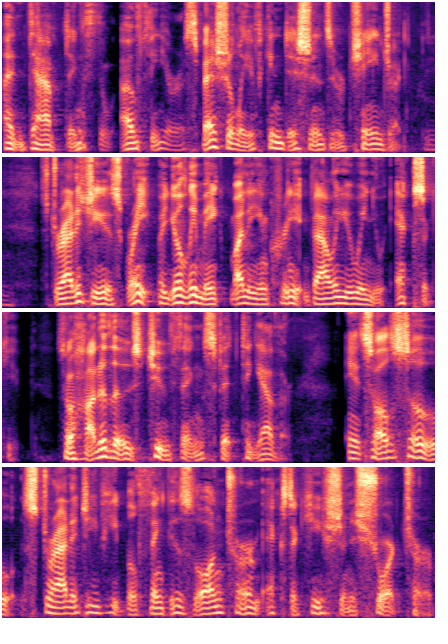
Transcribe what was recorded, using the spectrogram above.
adapting throughout the year, especially if conditions are changing. Mm. Strategy is great, but you only make money and create value when you execute. So how do those two things fit together? It's also strategy people think is long term, execution is short term.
